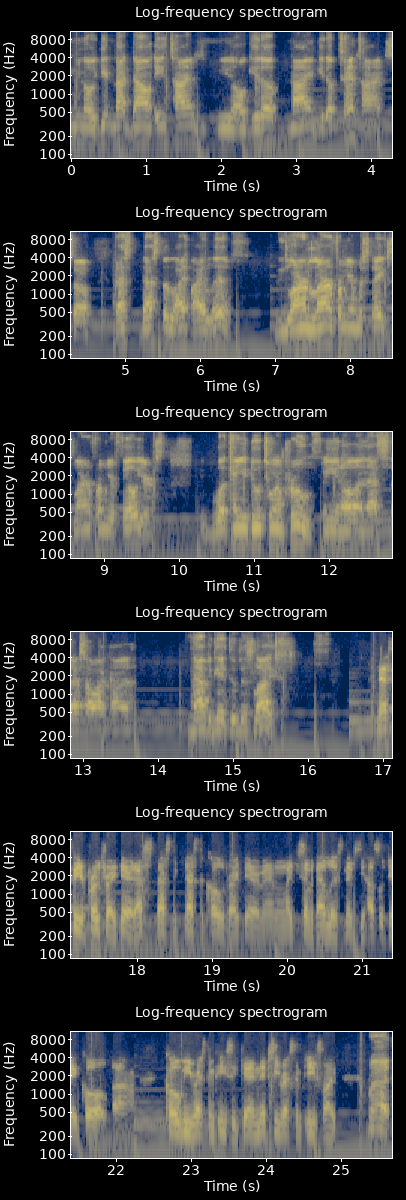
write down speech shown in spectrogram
you know, get knocked down eight times, you know, get up nine, get up ten times. So that's that's the life I live. You learn learn from your mistakes, learn from your failures. What can you do to improve? You know, and that's that's how I kind of navigate through this life that's the approach right there. That's that's the that's the code right there, man. And like you said with that list, Nipsey, Hussle, J. Cole, um, Kobe, rest in peace again. Nipsey, rest in peace. Like, right.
